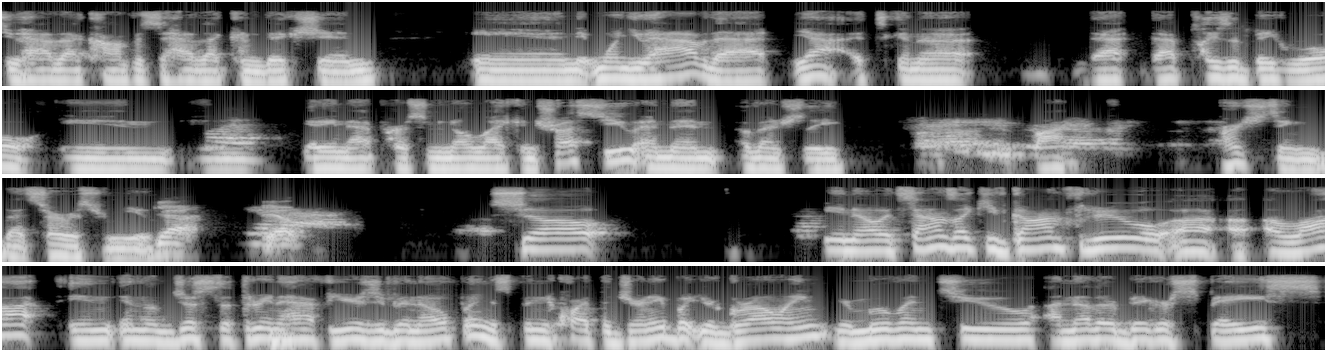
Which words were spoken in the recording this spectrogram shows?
to have that confidence, to have that conviction. And when you have that, yeah, it's gonna that that plays a big role in, in getting that person to know, like, and trust you, and then eventually buy, purchasing that service from you. Yeah. Yep. So you know, it sounds like you've gone through uh, a lot in, in just the three and a half years you've been open. It's been quite the journey, but you're growing. You're moving to another bigger space.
